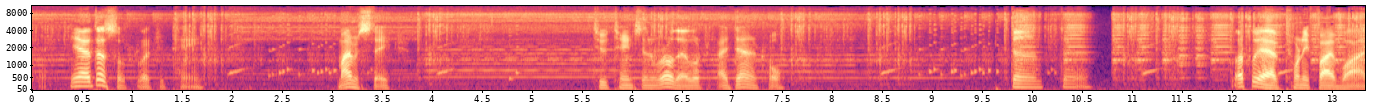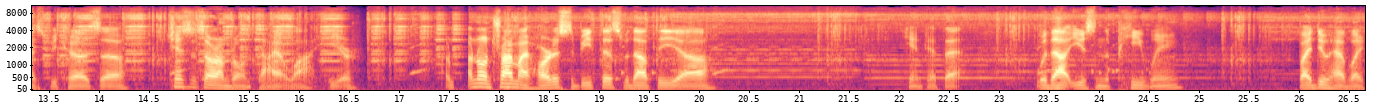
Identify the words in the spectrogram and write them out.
tank. Yeah, it does look like a tank. My mistake two tanks in a row that look identical. Dun, dun. Luckily I have 25 lives because uh, chances are I'm going to die a lot here. I'm, I'm going to try my hardest to beat this without the, uh, can't get that, without using the P-Wing. But I do have like,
